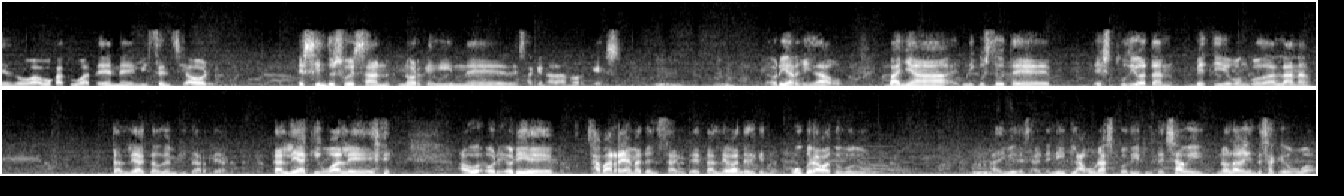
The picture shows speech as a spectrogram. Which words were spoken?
edo abokatu baten e, lizentzia hori. Ezin duzu esan nork egin e, dezakena da nork ez. Hori argi dago. Baina nik uste dute estudioatan beti egongo da lana taldeak dauden bitartean. Taldeak igual e, hori hori e, zabarrea ematen zait, eh? talde bat egiten du, guk grabatuko dugu. Adibidez, nik lagun asko ditut, eh? Xabi, nola egin dezakegu hau?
